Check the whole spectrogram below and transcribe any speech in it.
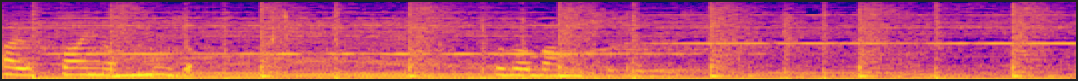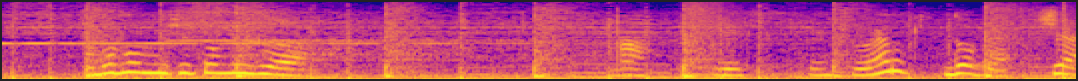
Ale fajna muza. Podoba mi się to muza. Podoba mi się to muza. A, jest? Dobra, że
